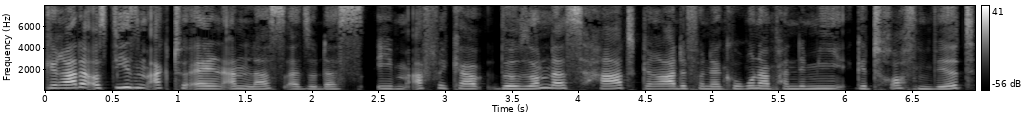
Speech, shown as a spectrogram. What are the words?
Gerade aus diesem aktuellen Anlass, also dass eben Afrika besonders hart gerade von der Corona-Pandemie getroffen wird,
